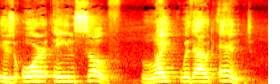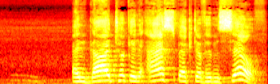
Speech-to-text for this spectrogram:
is Or Ein Sof, light without end. And God took an aspect of himself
